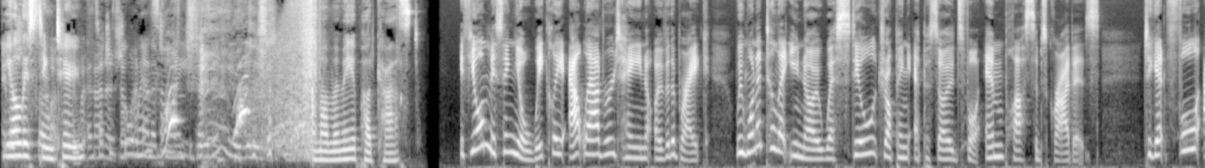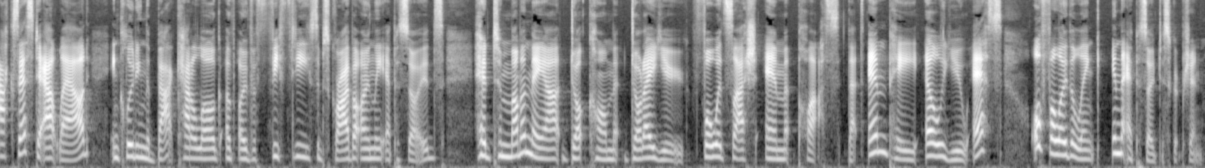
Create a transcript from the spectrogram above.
You're listening to and a short amount of time to do it in. We really a Mamamia podcast. If you're missing your weekly Out Loud routine over the break, we wanted to let you know we're still dropping episodes for M Plus subscribers. To get full access to Out Loud, including the back catalogue of over 50 subscriber only episodes, head to mamamia.com.au forward slash M plus. That's M P L U S, or follow the link in the episode description.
